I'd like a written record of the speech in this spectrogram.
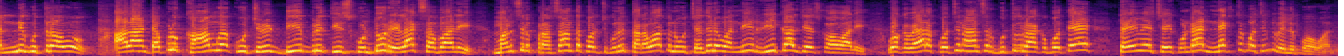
అన్ని గుర్తురావు. అలాంటప్పుడు కామ్గా కూర్చుని డీప్ బ్రీత్ తీసుకుంటూ రిలాక్స్ అవ్వాలి. మనసును ప్రశాంతపరుచుకుని తర్వాత నువ్వు చదివినవన్నీ రీకాల్ చేసుకోవాలి. ఒకవేళ క్వశ్చన్ ఆన్సర్ గుర్తుకు రాకపోతే టైం వేస్ట్ చేయకుండా నెక్స్ట్ క్వశ్చన్కి వెళ్ళిపోవాలి.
